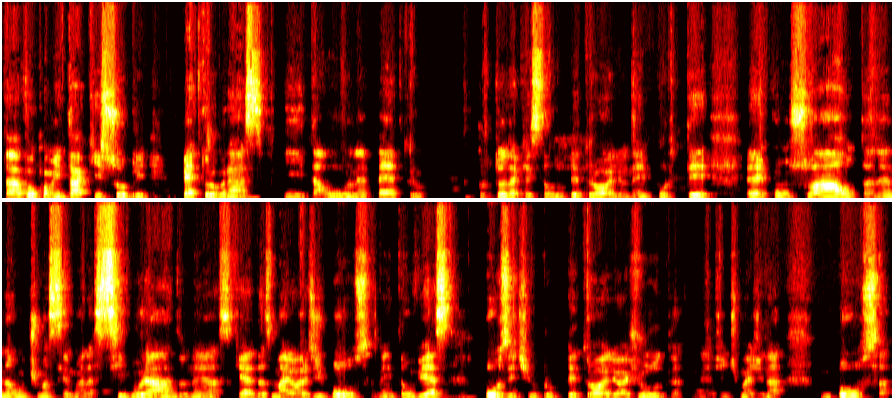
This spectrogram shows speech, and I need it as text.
Tá? Vou comentar aqui sobre Petrobras e Itaú, né? Petro por toda a questão do petróleo, né, e por ter é, com sua alta, né, na última semana segurado, né, as quedas maiores de bolsa, né, então viés positivo para o petróleo ajuda, né, a gente imaginar bolsa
